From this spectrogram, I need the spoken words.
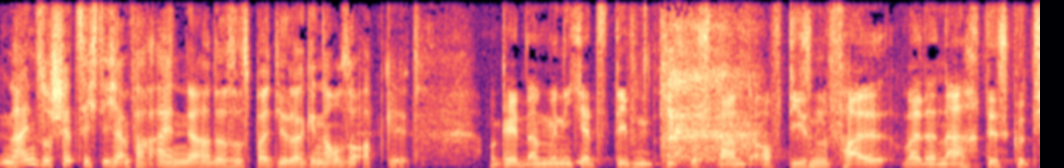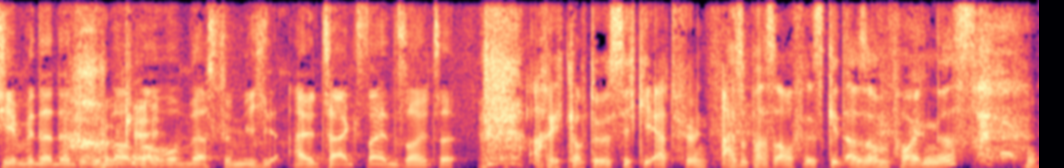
nein, so schätze ich dich einfach ein, ja, dass es bei dir da genauso abgeht. Okay, dann bin ich jetzt definitiv gespannt auf diesen Fall, weil danach diskutieren wir dann darüber, okay. warum das für mich Alltag sein sollte. Ach, ich glaube, du wirst dich geehrt fühlen. Also pass auf, es geht also um Folgendes.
